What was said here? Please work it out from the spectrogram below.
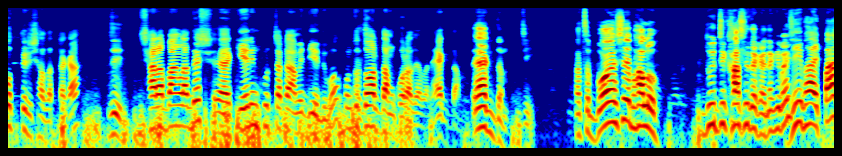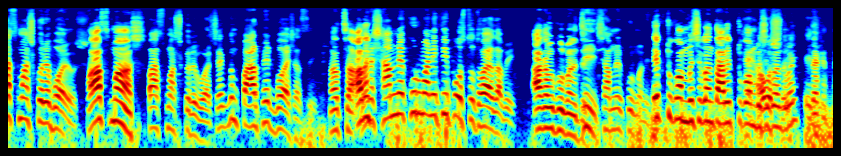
বত্রিশ হাজার টাকা। জি। সারা বাংলাদেশ কেয়ারিং খুচরাটা আমি দিয়ে দিব কিন্তু আচ্ছা। দরদাম করা যাবে না একদম। একদম। জি। আচ্ছা বয়সে ভালো। দুইটি খাসি দেখায় নাকি ভাই? জি ভাই পাঁচ মাস করে বয়স। পাঁচ মাস? পাঁচ মাস করে বয়স একদম পারফেক্ট বয়স আছে। আচ্ছা আর মানে সামনে কুরবানিতে প্রস্তুত হয়ে যাবে। আগামী কুরবানিতে? জি সামনের কুরবানি একটু কম বেশি করেন তার একটু কম হ্যাঁ, বেশি করেন ভাই। দেখেন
